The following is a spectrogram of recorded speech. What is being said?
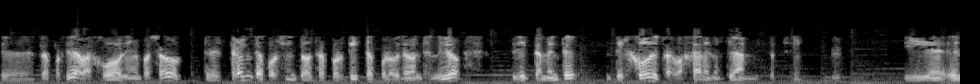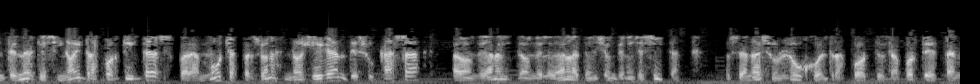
Eh, transportista bajó el año pasado, el 30% de los transportistas, por lo que tengo entendido, directamente dejó de trabajar en este ámbito. Y eh, entender que si no hay transportistas, para muchas personas no llegan de su casa a donde, dan, donde le dan la atención que necesitan. O sea, no es un lujo el transporte, el transporte es, tan,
